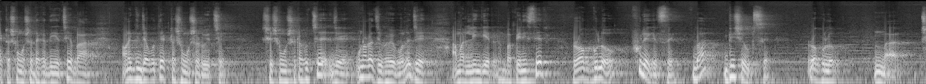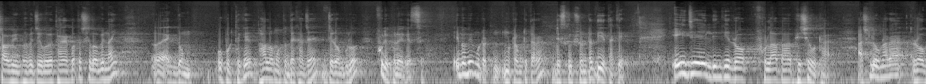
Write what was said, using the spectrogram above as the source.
একটা সমস্যা দেখা দিয়েছে বা অনেকদিন যাবতীয় একটা সমস্যা রয়েছে। সে সমস্যাটা হচ্ছে যে, ওনারা যেভাবে বলে যে, আমার লিঙ্গের বা পেনিসের রগগুলো ফুলে গেছে বা ভেসে উঠছে। রগগুলো স্বাভাবিকভাবে যেভাবে থাকার কথা সেভাবে নাই। একদম উপর থেকে ভালো মতো দেখা যায় যে রগগুলো ফুলে ফুলে গেছে। এভাবে মোটা, মোটামুটি তারা ডিসক্রিপশনটা দিয়ে থাকে। এই যে লিঙ্গের রগ ফোলা বা ভেসে ওঠা, আসলে ওনারা রগ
